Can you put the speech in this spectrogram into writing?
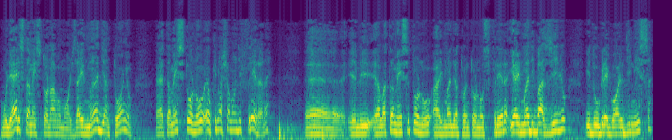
Mulheres também se tornavam monges. A irmã de Antônio é, também se tornou, é o que nós chamamos de freira, né? É, ele, ela também se tornou, a irmã de Antônio tornou-se freira, e a irmã de Basílio e do Gregório de Nissa,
